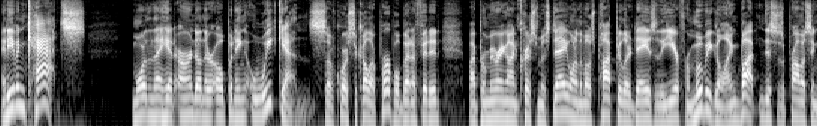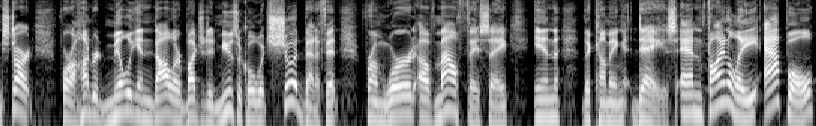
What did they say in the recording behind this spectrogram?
and even Cats more than they had earned on their opening weekends. Of course, The Color Purple benefited by premiering on Christmas Day, one of the most popular days of the year for moviegoing, but this is a promising start for a $100 million budgeted musical, which should benefit from word of mouth, they say, in the coming days. And finally, Apple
